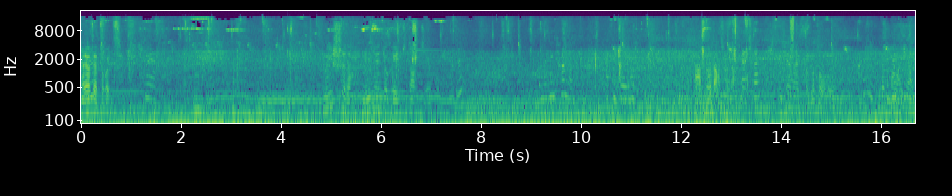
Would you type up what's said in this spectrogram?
还要再做一次。对呀。嗯。没事的，明天就可以知道结果。嗯。我们先看吧。打车打车的。打车。你现在怎么走路？你在开玩笑吗？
